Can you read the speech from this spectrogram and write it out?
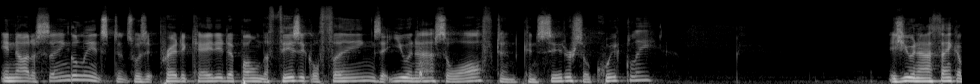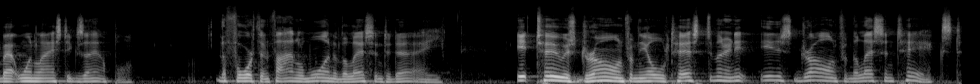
In not a single instance was it predicated upon the physical things that you and I so often consider so quickly. As you and I think about one last example, the fourth and final one of the lesson today, it too is drawn from the Old Testament and it, is drawn from the lesson text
